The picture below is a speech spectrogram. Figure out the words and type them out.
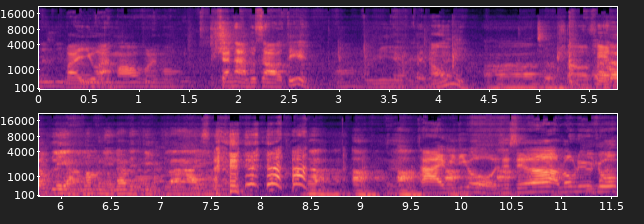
มันใบอยู่อะเมาบริมองฉันหาผู้สาวติเอ้า อ่าเถอะสาวเฟเฟซซเหลี่ยมมาวันนี้เราได้ติดลายนะอะอะถ่ายวิดีโอเสือๆลงในยูทูบ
